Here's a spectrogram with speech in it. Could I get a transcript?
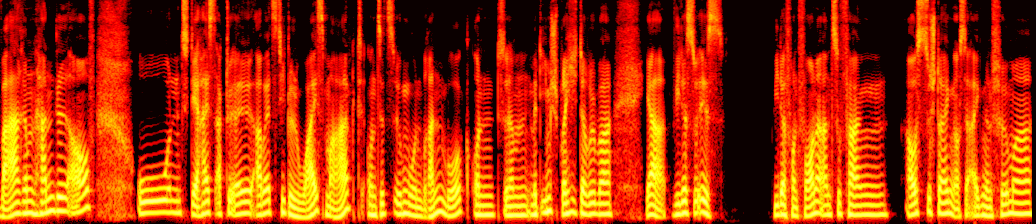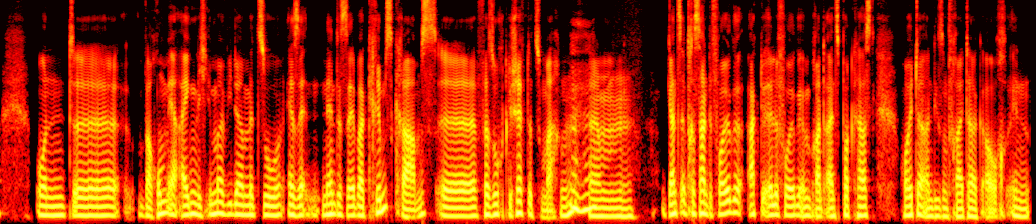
Gebrauchtwarenhandel auf. Und der heißt aktuell Arbeitstitel Weismarkt und sitzt irgendwo in Brandenburg. Und ähm, mit ihm spreche ich darüber, ja, wie das so ist. Wieder von vorne anzufangen, auszusteigen aus der eigenen Firma und äh, warum er eigentlich immer wieder mit so, er nennt es selber Krimskrams, äh, versucht Geschäfte zu machen. Mhm. Ähm, Ganz interessante Folge, aktuelle Folge im Brand 1 Podcast. Heute an diesem Freitag auch in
